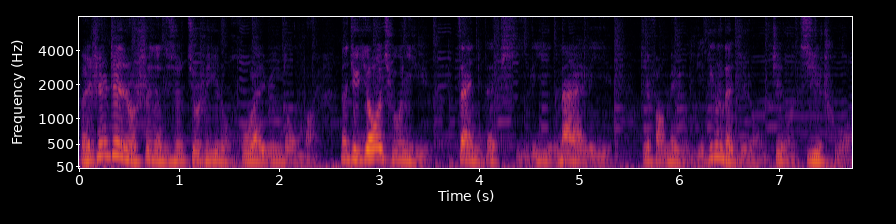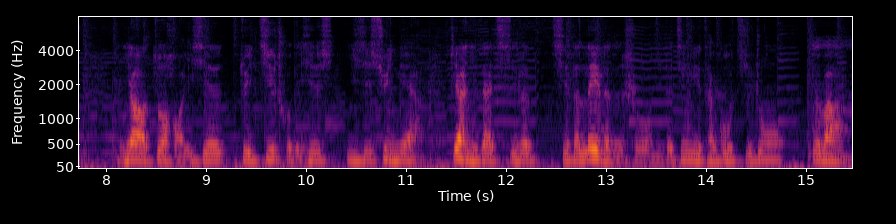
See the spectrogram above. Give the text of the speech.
本身这种事情就是就是一种户外运动嘛，那就要求你在你的体力、耐力这方面有一定的这种这种基础，你要做好一些最基础的一些一些训练，这样你在骑的骑的累了的时候，你的精力才够集中，对吧？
